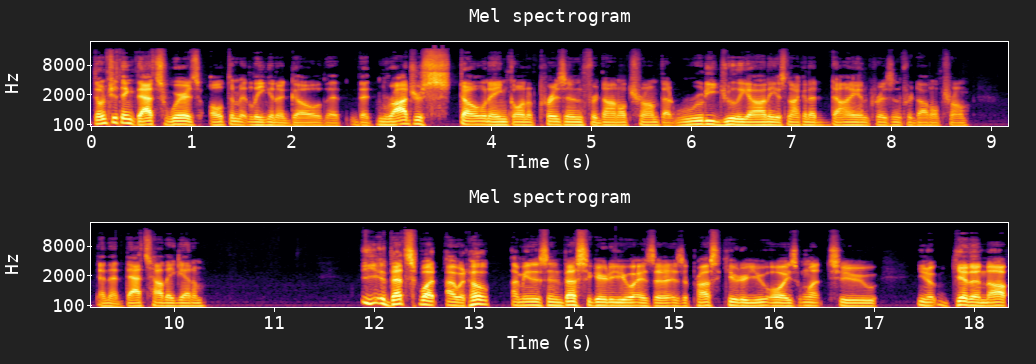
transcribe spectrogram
Don't you think that's where it's ultimately going to go? That that Roger Stone ain't going to prison for Donald Trump. That Rudy Giuliani is not going to die in prison for Donald Trump, and that that's how they get him. Yeah, that's what I would hope. I mean, as an investigator, you as a as a prosecutor, you always want to, you know, get enough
